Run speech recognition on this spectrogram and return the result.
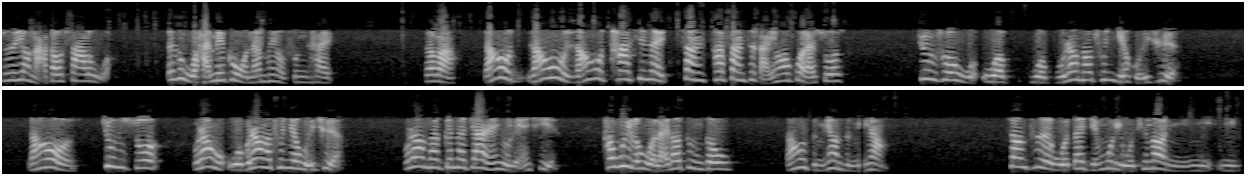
就是要拿刀杀了我，但是我还没跟我男朋友分开，知道吧？然后然后然后他现在上他上一次打电话过来说。就是说我我我不让他春节回去，然后就是说不让我我不让他春节回去，不让他跟他家人有联系，他为了我来到郑州，然后怎么样怎么样。上次我在节目里我听到你你你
